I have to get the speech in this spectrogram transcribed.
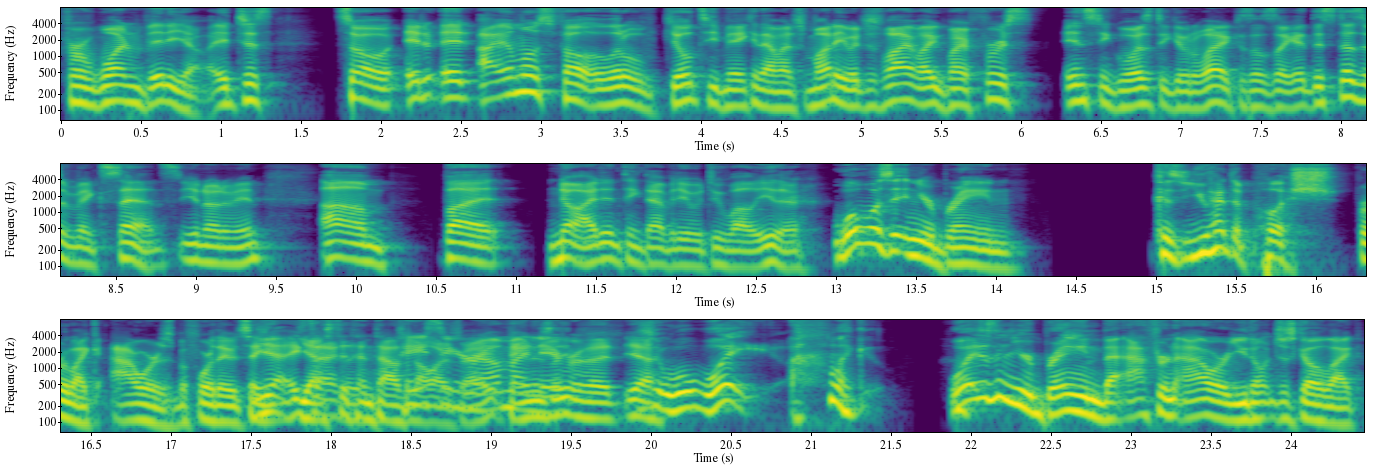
for one video. It just so it it. I almost felt a little guilty making that much money, which is why like my first instinct was to give it away because I was like, this doesn't make sense. You know what I mean? Um, but no, I didn't think that video would do well either. What was it in your brain? Because you had to push for like hours before they would say yeah, yes to ten thousand dollars. Pacing right? around my Famously. neighborhood. Yeah. So what? Like, what is in your brain that after an hour you don't just go like,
